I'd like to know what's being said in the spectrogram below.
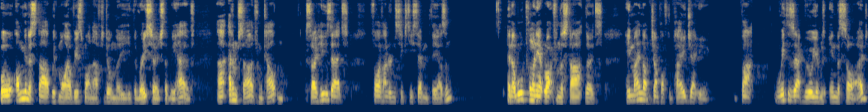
Well, I'm going to start with my obvious one after doing the, the research that we have. Uh, Adam Saad from Carlton. So he's at 567,000. And I will point out right from the start that he may not jump off the page at you, but with Zach Williams in the side,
